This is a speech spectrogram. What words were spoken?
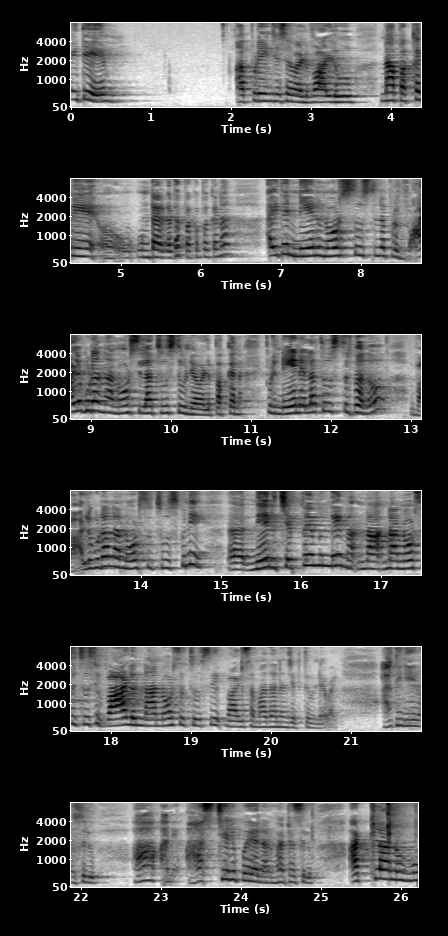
అయితే అప్పుడు ఏం చేసేవాళ్ళు వాళ్ళు నా పక్కనే ఉంటారు కదా పక్క పక్కన అయితే నేను నోట్స్ చూస్తున్నప్పుడు వాళ్ళు కూడా నా నోట్స్ ఇలా చూస్తూ ఉండేవాళ్ళు పక్కన. ఇప్పుడు నేను ఎలా చూస్తున్నానో వాళ్ళు కూడా నా నోట్స్ చూసుకుని నేను చెప్పే ముందే నా నా నా నోట్స్ చూసి వాళ్ళు నా నోట్స్ చూసి వాళ్ళు సమాధానం చెప్తూ ఉండేవాళ్ళు. అది నేను అసలు "ఆ" అని ఆశ్చర్యపోయాను అనమాట అసలు. అట్లా నువ్వు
